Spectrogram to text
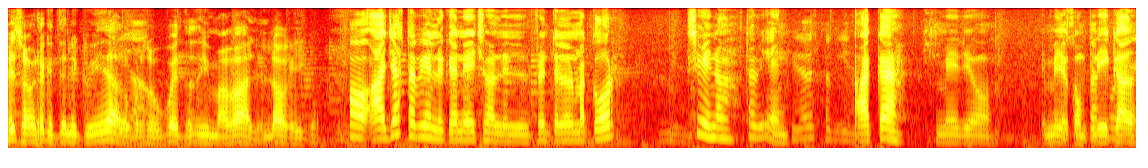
eso habrá que tener cuidado, por supuesto, sí, más vale, lógico. No, allá está bien lo que han hecho en el frente del Almacor. Sí, no, está bien. Acá, medio, es medio Es caso complicado.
